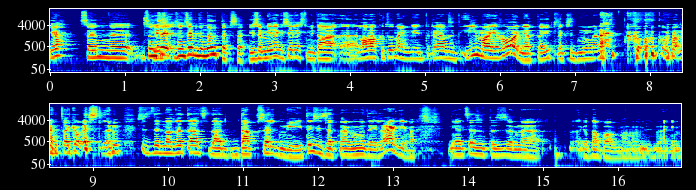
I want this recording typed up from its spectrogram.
jah, see on, see on Ja see, see on see, mida nõutakse. ja see on midagi sellist, mida äh, lavaka tudengid reaalselt ilma irooniata ütleksid mulle näkku, kui ma nendega vestlen. sest et nad võtavad seda täpselt nii tõsiselt, nagu me teile räägime. nii et selles mõttes see on äh, väga tabav, ma arvan, mis me räägime.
